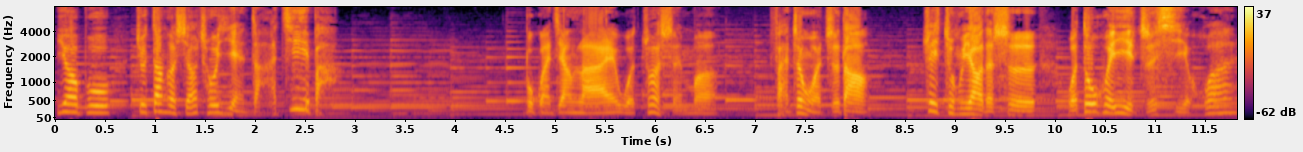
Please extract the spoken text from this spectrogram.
要不就当个小丑演杂技吧。不管将来我做什么，反正我知道，最重要的是我都会一直喜欢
